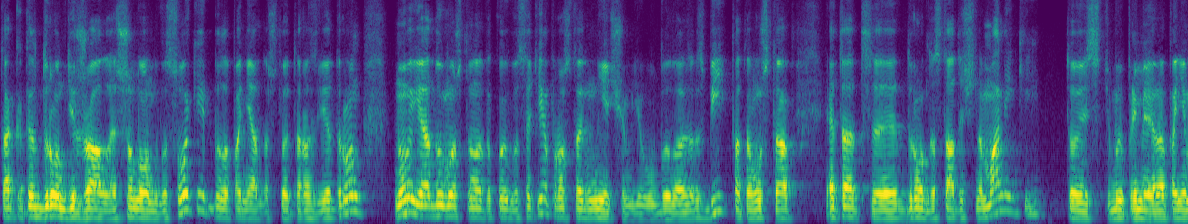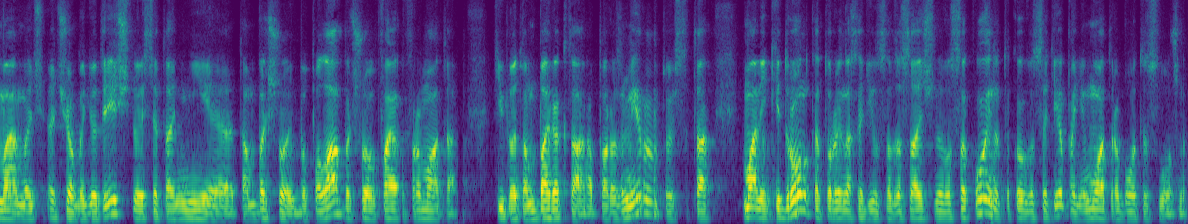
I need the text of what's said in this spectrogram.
Так как этот дрон держал эшелон высокий, было понятно, что это разведдрон, но я думаю, что на такой высоте просто нечем его было сбить, потому что этот э, дрон достаточно маленький, то есть мы примерно понимаем, о, о чем идет речь. То есть это не там большой БПЛА, большого формата, типа там Байрактара по размеру. То есть это маленький дрон, который находился достаточно высоко, и на такой высоте по нему отработать сложно.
